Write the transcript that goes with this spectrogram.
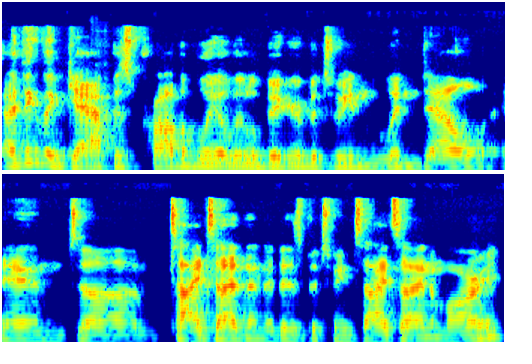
I think the gap is probably a little bigger between Lindell and uh, Ty Ty than it is between Ty Ty and Omari,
